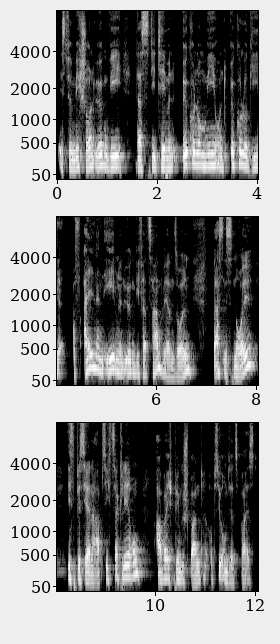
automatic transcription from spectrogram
ist für mich schon irgendwie, dass die Themen Ökonomie und Ökologie auf allen Ebenen irgendwie verzahnt werden sollen. Das ist neu, ist bisher eine Absichtserklärung, aber ich bin gespannt, ob sie umsetzbar ist.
